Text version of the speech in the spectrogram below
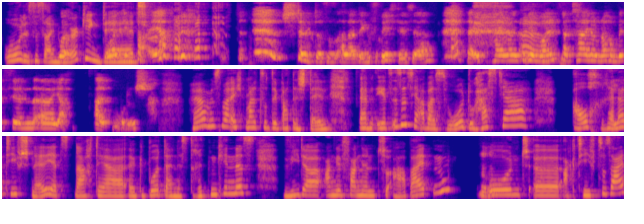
oh, das ist ein Work Working Dad. Working ja. Stimmt, das ist allerdings richtig, ja. Da ist teilweise die. Rollenverteilung noch ein bisschen, äh, ja, altmodisch. Ja, müssen wir echt mal zur Debatte stellen. Ähm, jetzt ist es ja aber so, du hast ja auch relativ schnell jetzt nach der äh, Geburt deines dritten Kindes wieder angefangen zu arbeiten mhm. und äh, aktiv zu sein.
